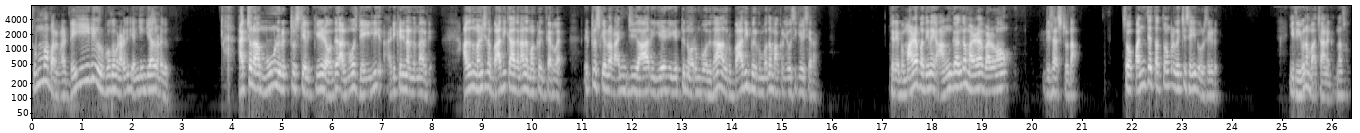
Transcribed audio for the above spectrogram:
சும்மா பாருங்களேன். டெய்லி ஒரு பூகம்பம் நடக்குது. எங்கெங்கேயாவது நடக்குது. ஆக்சுவலாக மூணு ரிக்டர் ஸ்கேல் கீழே வந்து ஆல்மோஸ்ட் டெய்லி அடிக்கடி நடந்துதான் இருக்குது இருக்கு. அது வந்து மனுஷனை பாதிக்காதனால மக்களுக்கு தெரில ரிக்டர் ஸ்கேலில் ஒரு அஞ்சு ஆறு ஏழு எட்டுன்னு வரும்போது தான் அது ஒரு பாதிப்பு இருக்கும்போது தான் மக்கள் யோசிக்கவே செய்கிறாங்க சரி இப்போ மழை பார்த்தீங்கன்னா அங்கங்கே மழை வெள்ளம் டிசாஸ்டர் தான். ஸோ பஞ்ச தத்துவங்கள் வச்சு செய்யுது ஒரு சைடு இதையும் நம்ம அச்சானக்கு தான் சொல்லுவோம்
